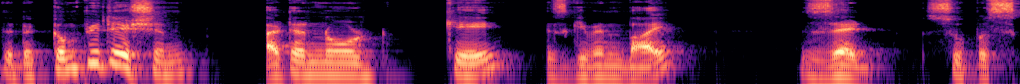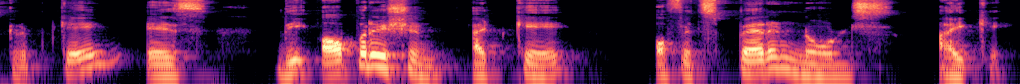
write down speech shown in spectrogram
that a computation at a node k is given by z superscript k is the operation at k of its parent nodes ik.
